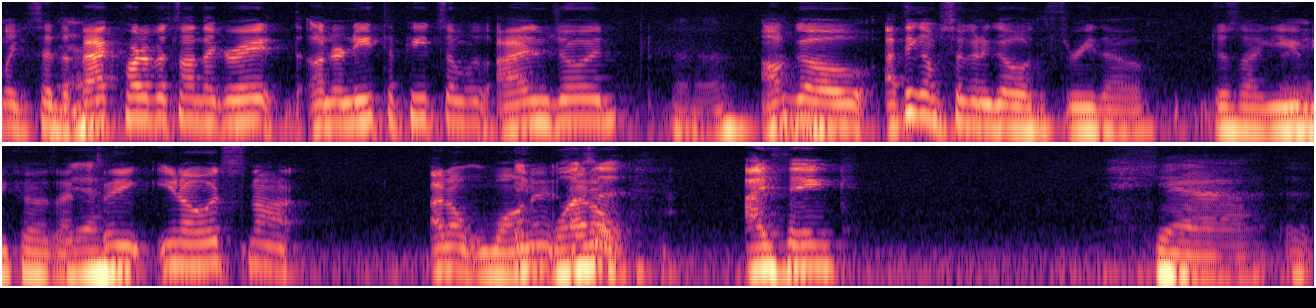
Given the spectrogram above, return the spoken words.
Like I said, the Yeah. back part of it's not that great. Underneath the pizza, was I enjoyed. Uh-huh. I'll go. I think I'm still gonna go with a three though, just like you, because I Yeah. think you know it's not. I don't want it. It I wasn't. don't. I think. Yeah. it-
